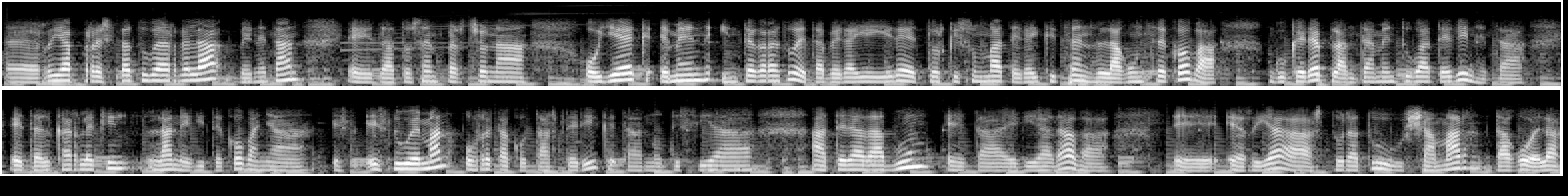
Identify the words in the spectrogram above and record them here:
Herria prestatu behar dela, benetan, e, datozen pertsona hoiek hemen integratu eta beraiei ere etorkizun bat eraikitzen laguntzeko, ba, guk ere planteamentu bat egin eta eta elkarlekin lan egiteko, baina ez, ez du eman horretako tarterik eta notizia atera da bum eta egia da, ba, e, herria asturatu xamar dagoela.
